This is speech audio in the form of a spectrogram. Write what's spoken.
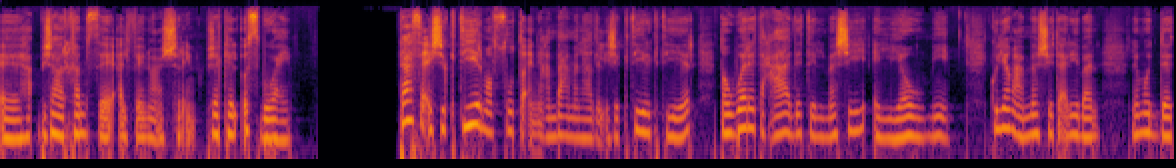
آه، بشهر خمسة 2020 بشكل أسبوعي. تاسع إشي كتير مبسوطة إني عم بعمل هذا الإشي كتير كتير. طورت عادة المشي اليومي. كل يوم عم مشي تقريبا لمدة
